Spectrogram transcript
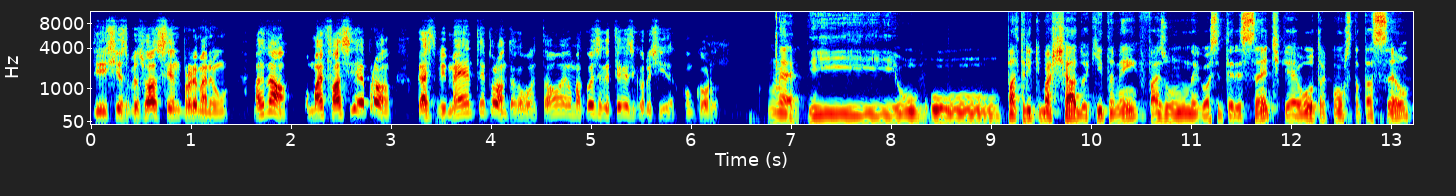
dirigir esse pessoal sem problema nenhum. Mas não, o mais fácil é pronto, gaste pimenta e pronto, acabou. Então é uma coisa que tem que ser corrigida, concordo. É, e o, o, Patrick Machado aqui também faz um negócio interessante, que é outra constatação,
